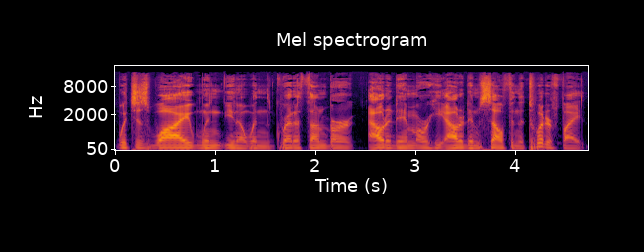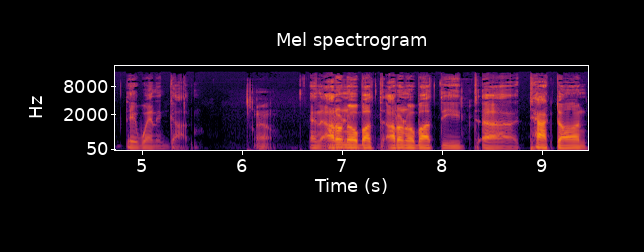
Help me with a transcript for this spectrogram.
which is why when you know when Greta Thunberg outed him or he outed himself in the Twitter fight, they went and got him. Oh, And I don't know about the, I don't know about the uh, tacked on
